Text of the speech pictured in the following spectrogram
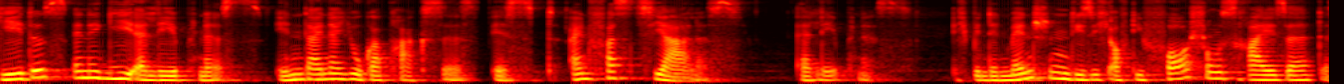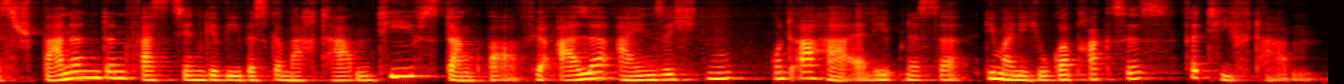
Jedes Energieerlebnis in deiner Yoga-Praxis ist ein fasziales Erlebnis. Ich bin den Menschen, die sich auf die Forschungsreise des spannenden Fasziengewebes gemacht haben, tiefst dankbar für alle Einsichten und Aha-Erlebnisse, die meine Yoga-Praxis vertieft haben.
